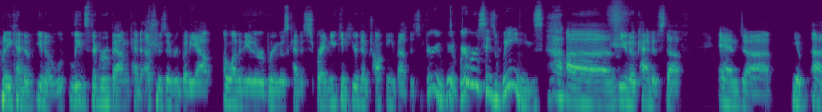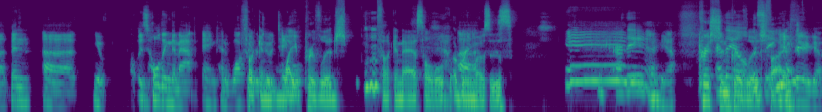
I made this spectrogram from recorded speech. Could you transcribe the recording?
but he kind of, you know, leads the group out and kind of ushers everybody out. A lot of the other Obrimos kind of spread, and you can hear them talking about this very weird. Where was his wings? Uh, you know, kind of stuff. And uh, you know, uh, Ben, uh, you know, is holding the map and kind of walks over to a Fucking table. white privileged fucking asshole Obrimoses. Are they- Yeah. Christian they all the privilege five. Yeah, there you go.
